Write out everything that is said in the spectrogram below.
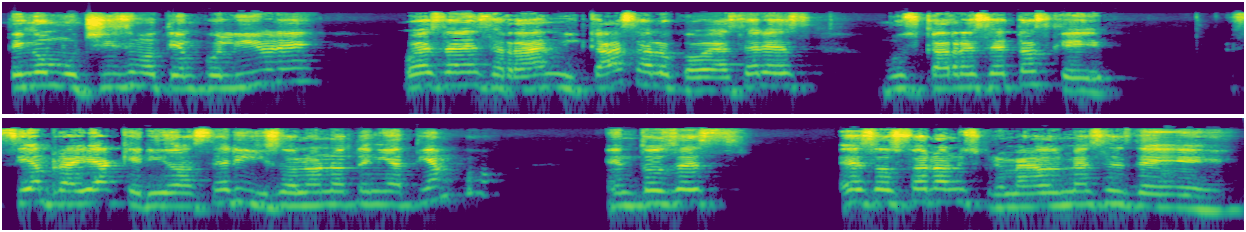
tengo muchísimo tiempo libre, voy a estar encerrada en mi casa, lo que voy a hacer es buscar recetas que siempre había querido hacer y solo no tenía tiempo. Entonces, esos fueron mis primeros meses de,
